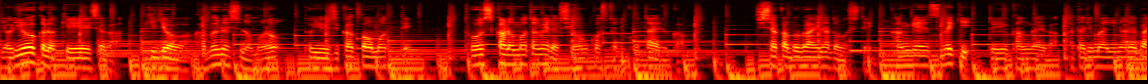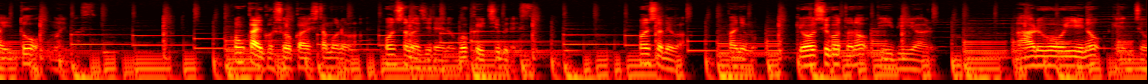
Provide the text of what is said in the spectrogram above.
より多くの経営者が企業は株主のものという自覚を持って投資家の求める資本コストに応えるか自社株買いなどをして還元すべきという考えが当たり前になればいいと思います今回ご紹介したものは本書の事例のごく一部です本書では他にも業種ごとの PBR ROE の現状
